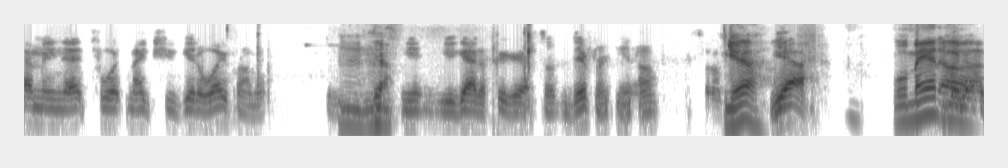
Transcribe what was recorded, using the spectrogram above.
I mean, that's what makes you get away from it. Mm-hmm. Yeah, you, you got to figure out something different. You know. So, yeah. Yeah. Well, man, but, uh, uh,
